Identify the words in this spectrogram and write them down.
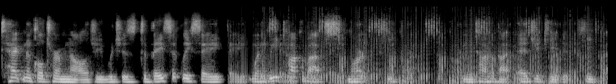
technical terminology, which is to basically say when we talk about smart people, when we talk about educated people,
